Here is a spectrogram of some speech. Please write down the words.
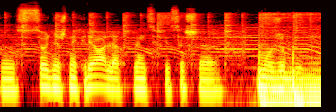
в сьогоднішніх реаліях, в принципі, це ще може бути.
